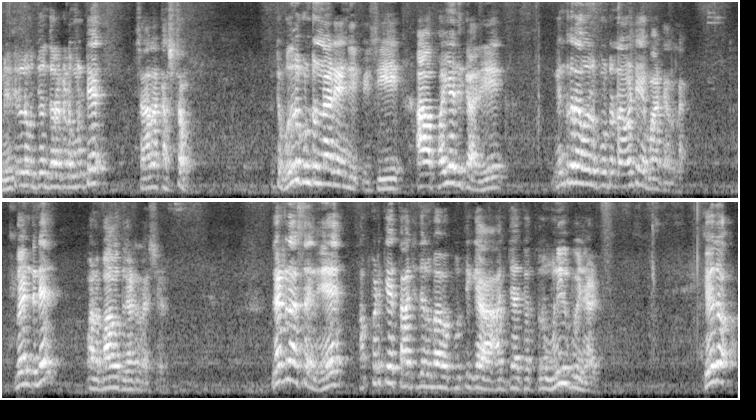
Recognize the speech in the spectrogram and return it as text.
మిలిటరీలో ఉద్యోగం దొరకడం అంటే చాలా కష్టం. అంటే వదులుకుంటున్నాడే అని చెప్పేసి ఆ పై అధికారి ఎందుకురా వదులుకుంటున్నామంటే ఏ మాట అనలే. వెంటనే వాళ్ళ బావకు లెటర్ రాశాడు. లెటర్ రాస్తేనే అప్పటికే తాజుద్దీన్ బాబా పూర్తిగా ఆధ్యాత్మికతలో మునిగిపోయినాడు. ఏదో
